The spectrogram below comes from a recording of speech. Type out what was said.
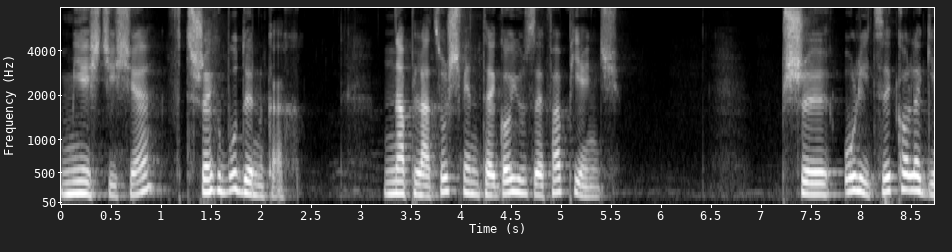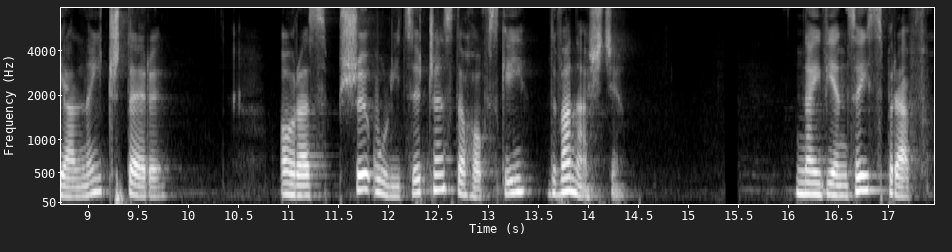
Mieści się w trzech budynkach. Na placu Świętego Józefa 5, przy ulicy Kolegialnej 4 oraz przy ulicy Częstochowskiej 12. Najwięcej spraw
